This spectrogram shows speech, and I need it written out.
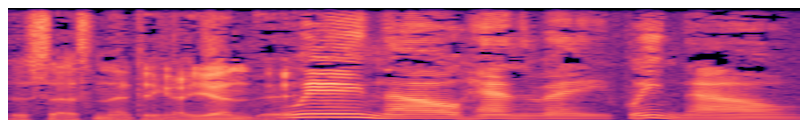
assassinating Allende. We know, Henry. We know.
